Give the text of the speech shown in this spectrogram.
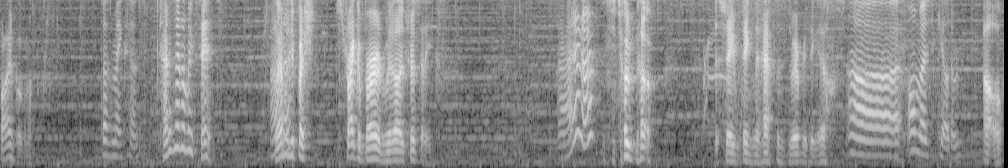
flying Pokemon. Doesn't make sense. How does that not make sense? What happens know. if I strike a bird with electricity? I don't know. You don't know. The same thing that happens to everything else. Uh, almost killed him. Uh oh.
